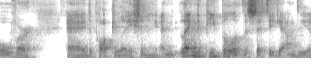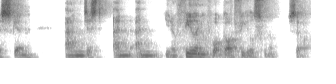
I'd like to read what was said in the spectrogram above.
over uh, the population and letting the people of the city get under your skin and just and and you know feeling what God feels for them. So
